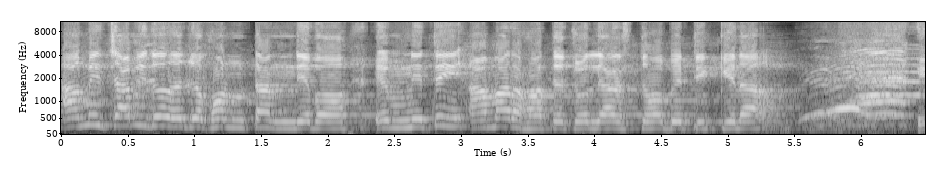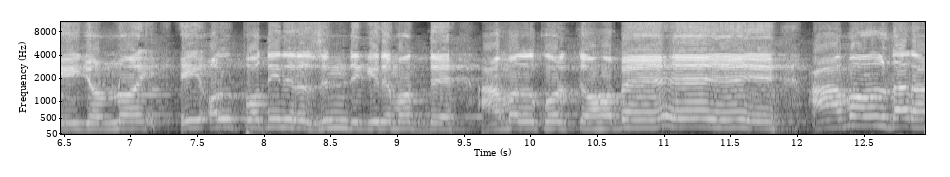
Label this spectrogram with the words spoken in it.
আমি চাবি ধরে যখন টান দেব, এমনিতেই আমার হাতে চলে আসতে হবে, ঠিক কিনা? এই জন্যই এই অল্প দিনের জিন্দগির মধ্যে আমল করতে হবে। আমল দ্বারা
